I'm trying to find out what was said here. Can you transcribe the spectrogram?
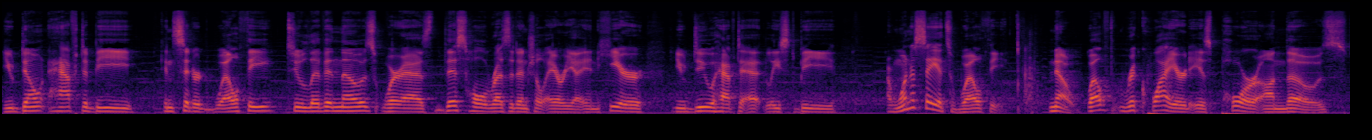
you don't have to be considered wealthy to live in those, whereas this whole residential area in here, you do have to at least be, I want to say it's wealthy. No, wealth required is poor on those.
